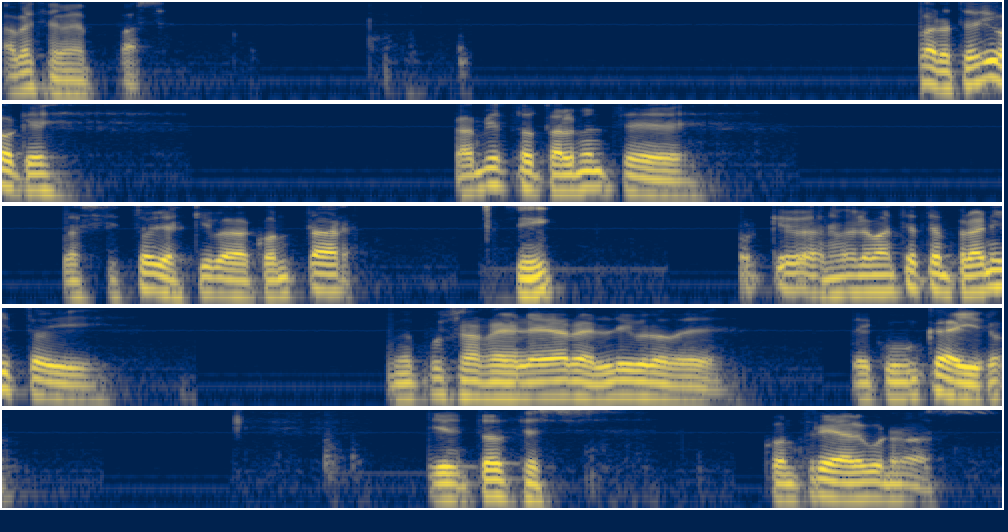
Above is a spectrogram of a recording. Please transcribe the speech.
a veces me pasa. Bueno, te digo que cambié totalmente las historias que iba a contar, ¿Sí? porque bueno, me levanté tempranito y me puse a releer el libro de, de Cunqueiro. Y entonces encontré algunos,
